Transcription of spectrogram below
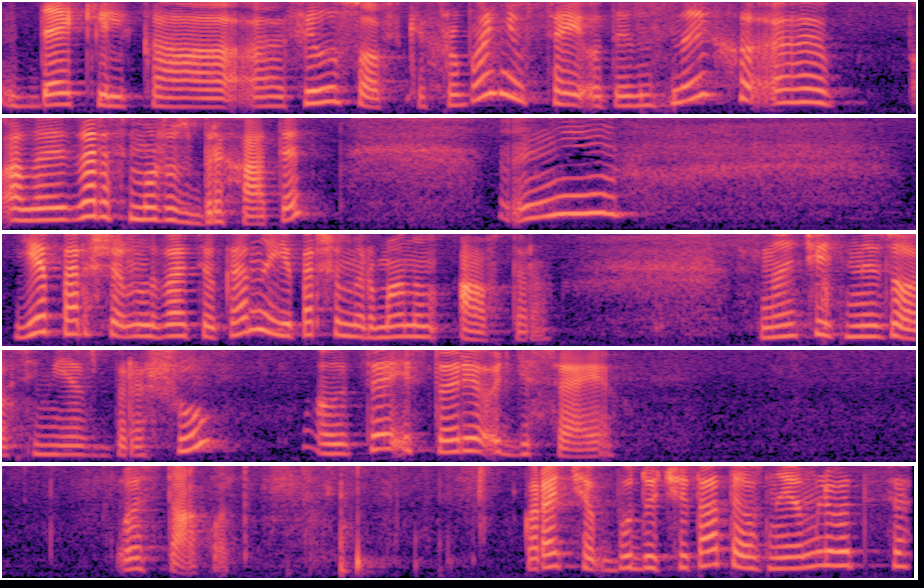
декілька е, філософських романів. Цей один з них. Але зараз можу збрехати. Є першим Левець океану, є першим романом автора. Значить, не зовсім я збрешу, але це історія Одіссея. Ось так от. Коротше, буду читати, ознайомлюватися,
